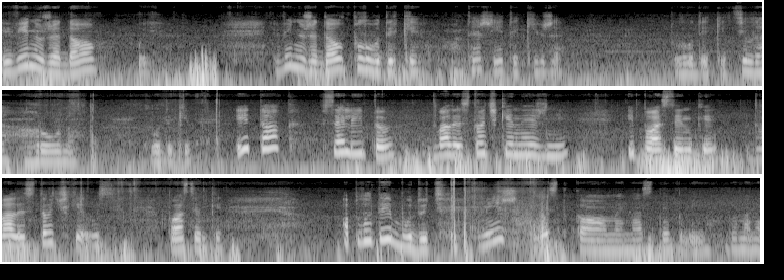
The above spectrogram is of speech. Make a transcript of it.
І він уже дав, ой, він уже дав плодики. Вон теж є такі вже плодики, ціле гроно плодиків. І так, все літо. Два листочки нижні і пасинки. Два листочки, ось пасинки. А плоди будуть між листками на стеблі. Бо мене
